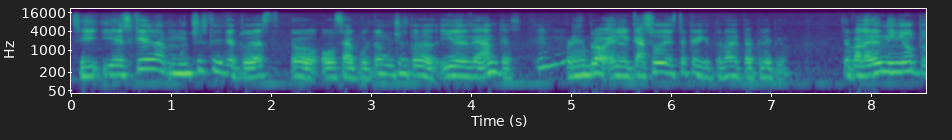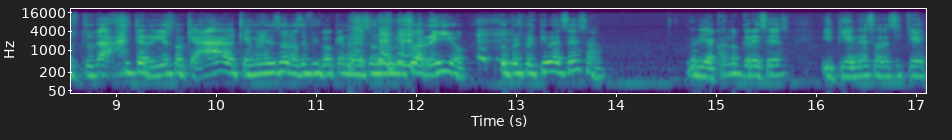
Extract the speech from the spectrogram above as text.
Sí, y es que muchas caricaturas o, o se ocultan muchas cosas y desde antes. Por ejemplo, en el caso de esta caricatura de Pepe Le Pew. Sea, cuando eres niño, pues tú da- ay, te ríes porque, ah, qué menso, no se fijó que no es un, un zorrillo. Tu perspectiva es esa. Pero ya cuando creces y tienes ahora sí que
